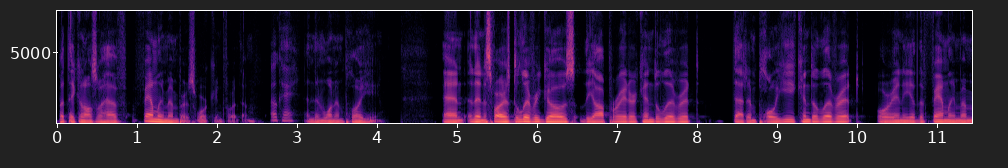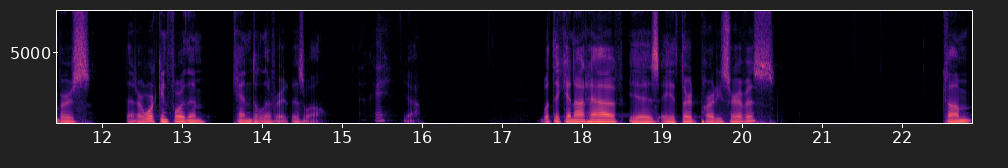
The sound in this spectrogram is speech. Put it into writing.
But they can also have family members working for them Okay. and then one employee. And then as far as delivery goes, the operator can deliver it, that employee can deliver it, or any of the family members that are working for them can deliver it as well. Okay. Yeah. What they cannot have is a third party service come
